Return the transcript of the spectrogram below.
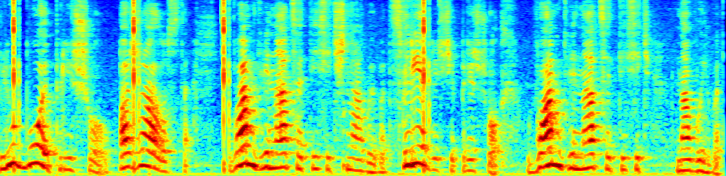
любой пришел, пожалуйста, вам 12 тысяч на вывод. Следующий пришел, вам 12 тысяч на вывод.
